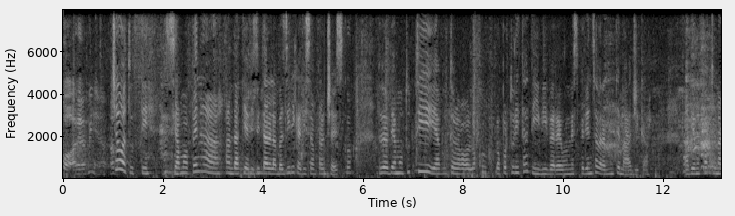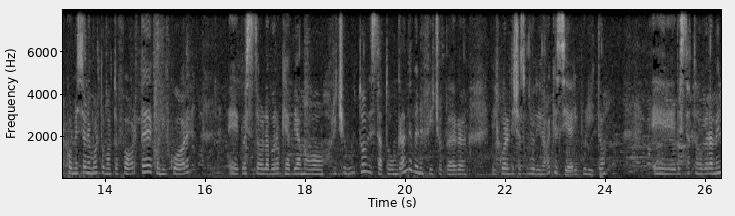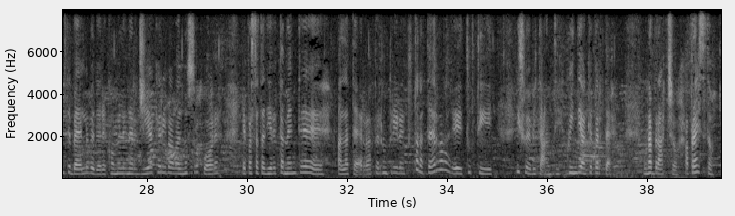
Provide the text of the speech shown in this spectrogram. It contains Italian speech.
cuore. Quindi... Ciao a tutti, siamo appena andati a visitare la Basilica di San Francesco dove abbiamo tutti avuto l'opportunità di vivere un'esperienza veramente magica. Abbiamo fatto una connessione molto molto forte con il cuore e questo lavoro che abbiamo ricevuto è stato un grande beneficio per il cuore di ciascuno di noi che si è ripulito ed è stato veramente bello vedere come l'energia che arrivava al nostro cuore è passata direttamente alla terra per nutrire tutta la terra e tutti i suoi abitanti, quindi anche per te. Un abbraccio, a presto!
